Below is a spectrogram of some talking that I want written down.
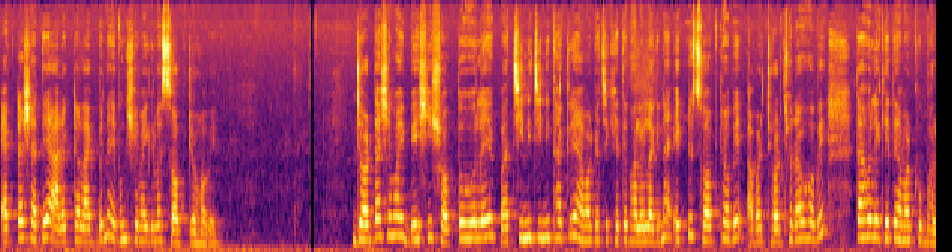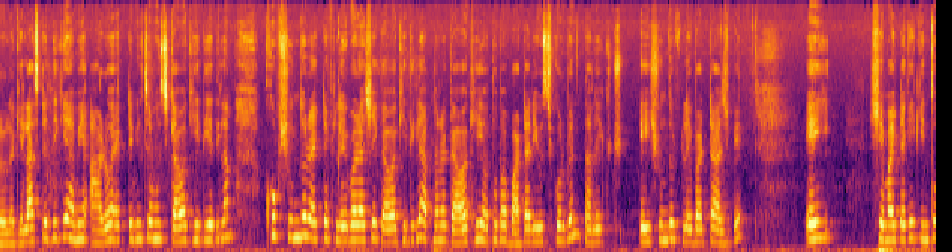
একটার সাথে আরেকটা লাগবে না এবং সেমাইগুলো সফটও হবে। জর্দা সময় বেশি শক্ত হলে বা চিনি চিনি থাকলে আমার কাছে খেতে ভালো লাগে না। একটু সফট হবে, আবার ঝরঝরাও হবে, তাহলে খেতে আমার খুব ভালো লাগে। লাস্টের দিকে আমি আরও এক টেবিল চামচ গাওয়া ঘি দিয়ে দিলাম। খুব সুন্দর একটা ফ্লেভার আসে গাওয়া ঘি দিলে। আপনারা গাওয়া ঘি অথবা বাটার ইউজ করবেন, তাহলে এই সুন্দর ফ্লেভারটা আসবে। এই সেমাইটাকে কিন্তু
